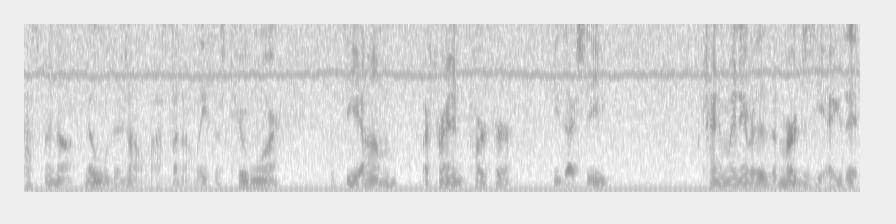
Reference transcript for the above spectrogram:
last but not no, there's not last but not least. There's two more. Let's see. Um, my friend Parker. He's actually kind of my neighbor. There's an emergency exit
